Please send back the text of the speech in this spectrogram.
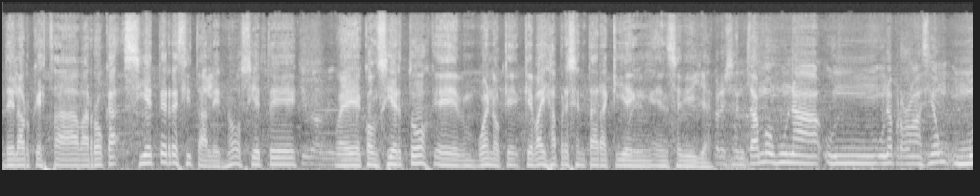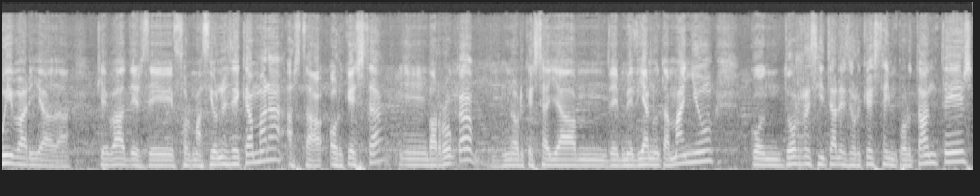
de la Orquesta Barroca. Siete recitales, ¿no? Siete eh, conciertos eh, bueno, que, vais a presentar aquí en, Sevilla. Presentamos una, una, programación muy variada, que va desde formaciones de cámara hasta orquesta barroca, una orquesta ya de mediano tamaño, con dos recitales de orquesta importantes,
